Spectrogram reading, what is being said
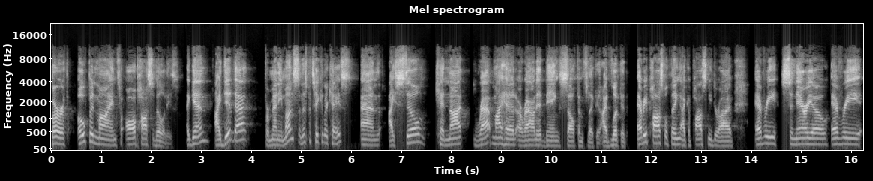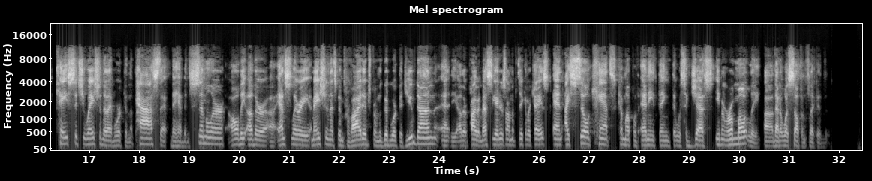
berth, open mind to all possibilities. Again, I did that for many months in this particular case, and I still cannot wrap my head around it being self inflicted. I've looked at every possible thing I could possibly derive, every scenario, every case situation that I've worked in the past that they have been similar, all the other uh, ancillary information that's been provided from the good work that you've done and the other private investigators on the particular case. And I still can't come up with anything that would suggest, even remotely, uh, that it was self inflicted.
